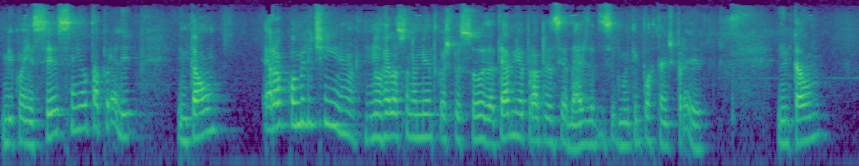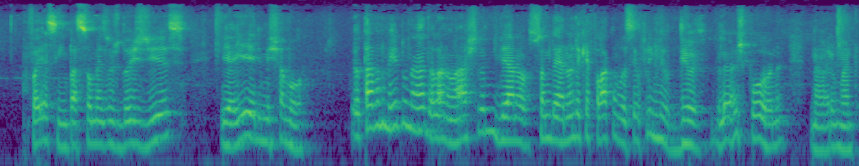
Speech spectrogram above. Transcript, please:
me conhecer sem eu estar por ali. Então, era como ele tinha no relacionamento com as pessoas, até a minha própria ansiedade deve ter sido muito importante para ele. Então, foi assim, passou mais uns dois dias e aí ele me chamou. Eu estava no meio do nada lá no ashram, me vieram, Swami Dayananda quer falar com você. Eu falei, meu Deus, eu falei, esporro, né? Não, era o mantra.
